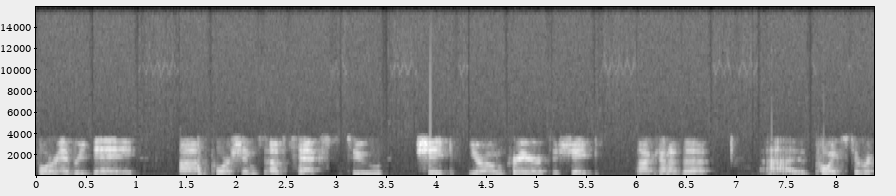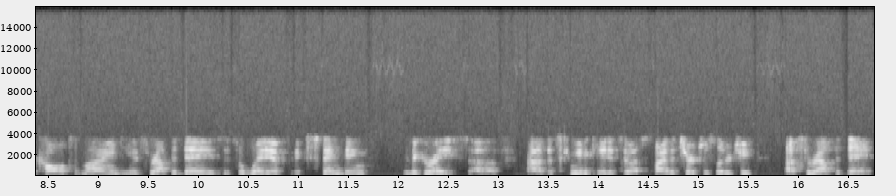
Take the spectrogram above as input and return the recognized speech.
for every day uh, portions of text to shape your own prayer, to shape uh, kind of the uh, points to recall to mind you know, throughout the days. It's a way of extending the grace of uh, that's communicated to us by the church's liturgy uh, throughout the day,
